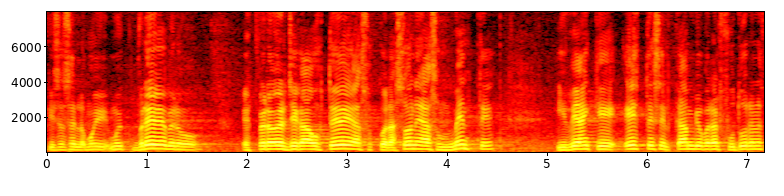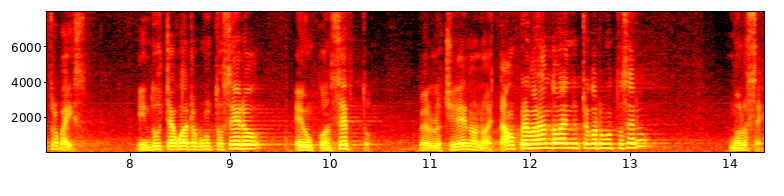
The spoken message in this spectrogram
quise hacerlo muy breve, pero espero haber llegado a ustedes, a sus corazones, a sus mentes, y vean que este es el cambio para el futuro de nuestro país. Industria 4.0 es un concepto, pero los chilenos nos estamos preparando para la Industria 4.0, no lo sé.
